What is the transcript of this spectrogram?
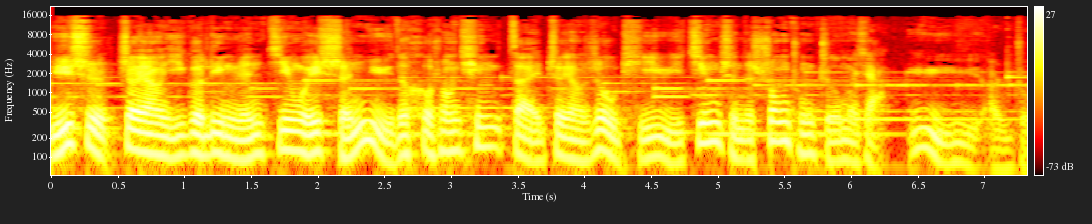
于是，这样一个令人惊为神女的贺双清，在这样肉体与精神的双重折磨下，郁郁而终。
